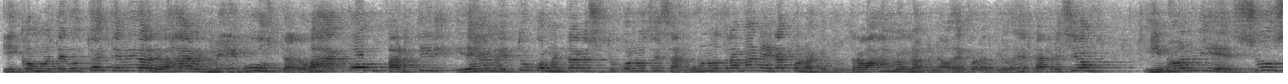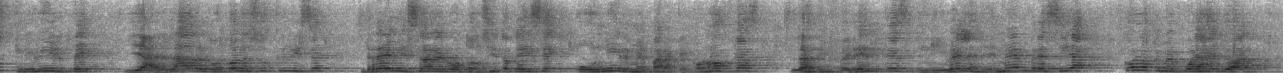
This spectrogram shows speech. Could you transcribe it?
Y como te gustó este video, le vas a dar me gusta, lo vas a compartir y déjame tu comentario si tú conoces alguna otra manera con la que tú trabajas los laminados decorativos de alta presión. Y no olvides suscribirte y al lado del botón de suscribirse, revisar el botoncito que dice unirme para que conozcas los diferentes niveles de membresía con los que me puedes ayudar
